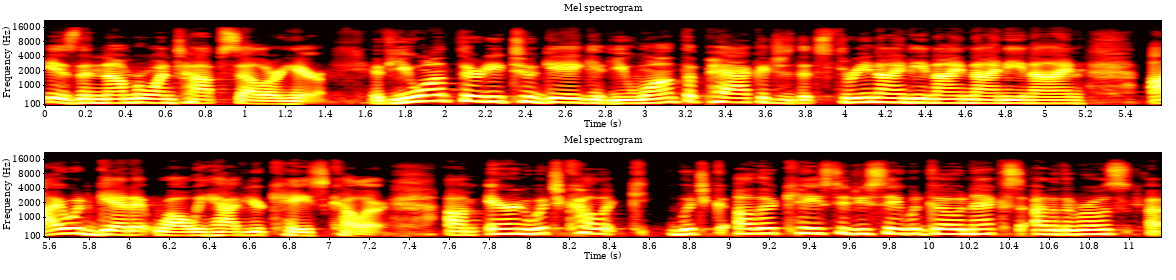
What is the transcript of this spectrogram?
is the number one top seller here. If you want 32 gig, if you want the package that's $399.99, I would get it while we have your case color. Um, Erin, which color, which other case did you say would go next out of the rose? Uh,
